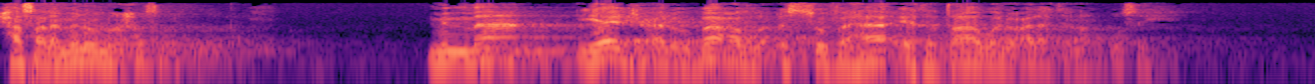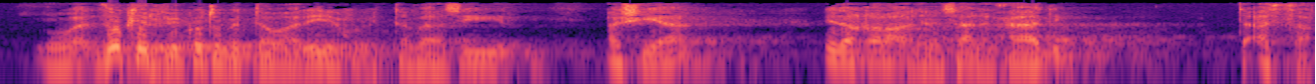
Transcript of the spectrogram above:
حصل منه ما حصل. مما يجعل بعض السفهاء يتطاول على تنقصه. وذكر في كتب التواريخ وفي التفاسير أشياء. إذا قرأ الإنسان العادي تأثر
